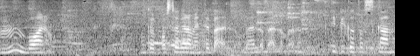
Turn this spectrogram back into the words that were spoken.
Mm, buono. Anche il posto è veramente bello, bello, bello, bello. Tipico toscano.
